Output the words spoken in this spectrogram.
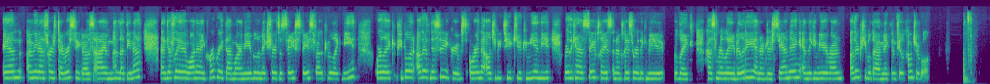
And I mean, as far as diversity goes, I'm Latina. And I definitely want to incorporate that more and be able to make sure it's a safe space for other people like me or like people in other ethnicity groups or in the LGBTQ community where they can have a safe place and a place where they can be like have some relatability and understanding and they can be around other people that make them feel comfortable.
